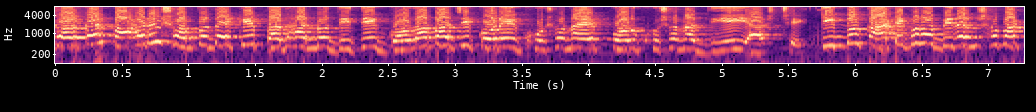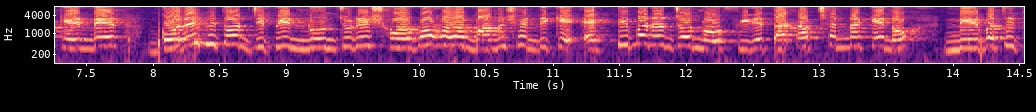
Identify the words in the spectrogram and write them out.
সরকার পাহাড়ি সম্প্রদায়কে প্রাধান্য দিতে গলাবাজি করে ঘোষণায় পর ঘোষণা দিয়েই আসছে। কিন্তু কাটেগড়া বিধানসভা কেন্দ্রের গড়ের ভিতর জিপির নুনচুরির সর্বহারা মানুষের দিকে একটিবারের জন্য ফিরে তাকাচ্ছেন না কেন নির্বাচিত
